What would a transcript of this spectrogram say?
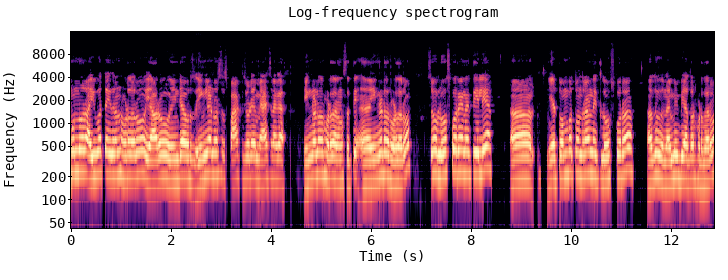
ಮುನ್ನೂರ ಐವತ್ತೈದು ರನ್ ಹೊಡೆದರು. ಯಾರು? India versus England versus Pak ಜೋಡಿ ಮ್ಯಾಚ್ನಾಗ ಇಂಗ್ಲೆಂಡ್ ಅವ್ರು ಹೊಡೆದಾರ ಅನ್ಸತಿ ಇಂಗ್ಲೆಂಡ್ ಅವ್ರು ಹೊಡೆದಾರು. ಸೊ ಲೋ ಸ್ಕೋರ್ ಏನೈತಿ ಇಲ್ಲಿ? ತೊಂಬತ್ತೊಂದು ರನ್ ಐತಿ ಲೋ ಸ್ಕೋರ್ ಅದು ನಮಿಬಿಯಾದವ್ರು ಹೊಡೆದರು.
